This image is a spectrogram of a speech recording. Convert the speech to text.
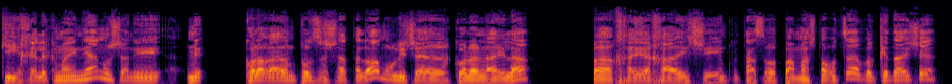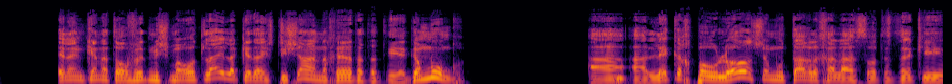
כי חלק מהעניין הוא שאני... כל הרעיון פה זה שאתה לא אמור להישאר כל הלילה בחייך האישיים, תעשה עוד פעם מה שאתה רוצה, אבל כדאי ש... אלא אם כן אתה עובד משמרות לילה, כדאי שתישן, אחרת אתה תהיה גמור. הלקח פה הוא לא שמותר לך לעשות את זה, כי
